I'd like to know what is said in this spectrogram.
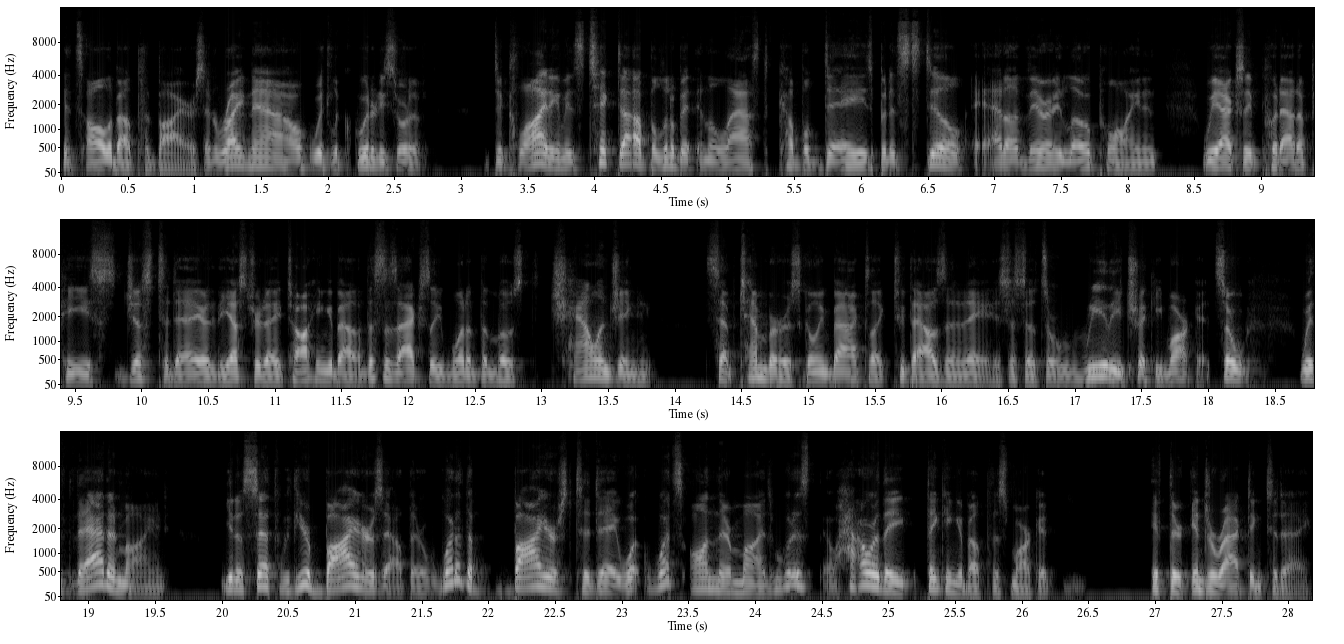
It's all about the buyers. And right now, with liquidity sort of declining. I mean, it's ticked up a little bit in the last couple days, but it's still at a very low point. And we actually put out a piece just today or yesterday talking about this is actually one of the most challenging September's going back to like 2008. It's just it's a really tricky market. So with that in mind, you know, Seth, with your buyers out there, what are the buyers today? What what's on their minds? What is how are they thinking about this market if they're interacting today?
